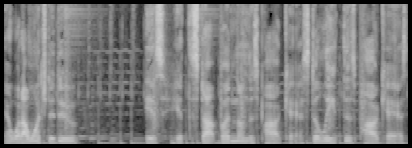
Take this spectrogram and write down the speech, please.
And what I want you to do is hit the stop button on this podcast, delete this podcast,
